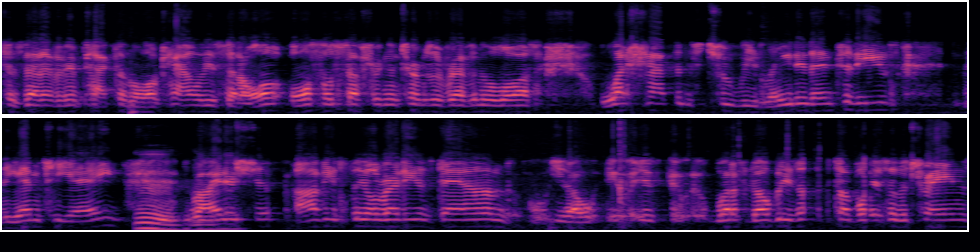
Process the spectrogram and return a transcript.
does that have an impact on the localities that are also suffering in terms of revenue loss? What happens to related entities? The MTA mm-hmm. ridership obviously already is down. You know, if, if, what if nobody's on the subways or the trains?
